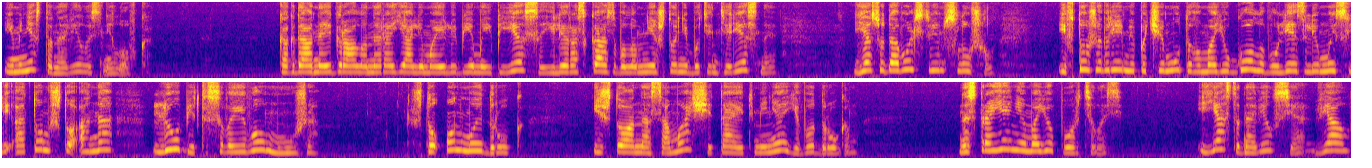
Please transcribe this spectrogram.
и мне становилось неловко. Когда она играла на рояле мои любимые пьесы или рассказывала мне что-нибудь интересное, я с удовольствием слушал, и в то же время почему-то в мою голову лезли мысли о том, что она любит своего мужа, что он мой друг, и что она сама считает меня его другом. Настроение мое портилось, и я становился вял,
